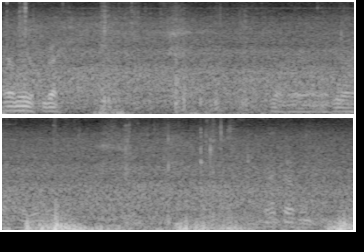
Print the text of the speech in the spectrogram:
Era muy oscura. No, no.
